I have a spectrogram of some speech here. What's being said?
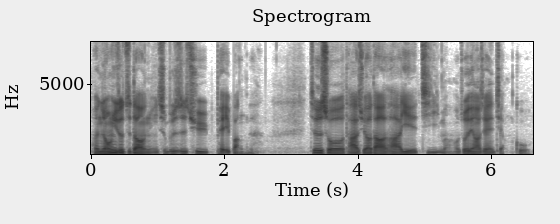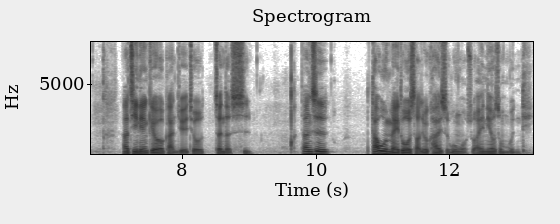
很容易就知道你是不是去陪绑的，就是说他需要达到他的业绩嘛。我昨天好像也讲过。那今天给我感觉就真的是，但是他问没多少就开始问我说：“哎，你有什么问题？”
